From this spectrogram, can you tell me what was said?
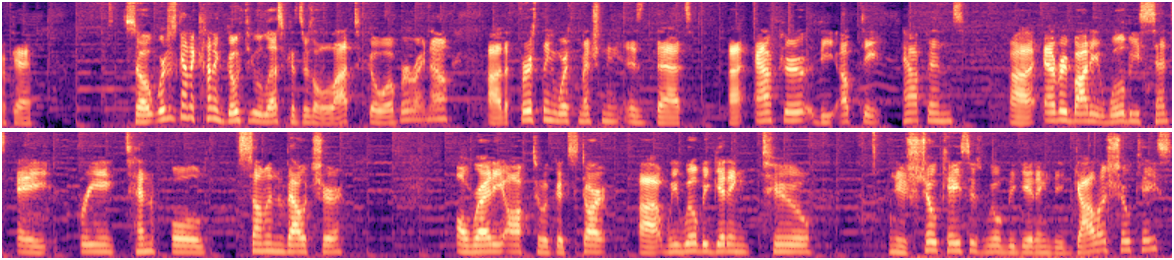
Okay, so we're just gonna kind of go through less because there's a lot to go over right now. Uh, the first thing worth mentioning is that uh, after the update happens, uh, everybody will be sent a free tenfold summon voucher. Already off to a good start. Uh, we will be getting two new showcases. We'll be getting the Gala showcase,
